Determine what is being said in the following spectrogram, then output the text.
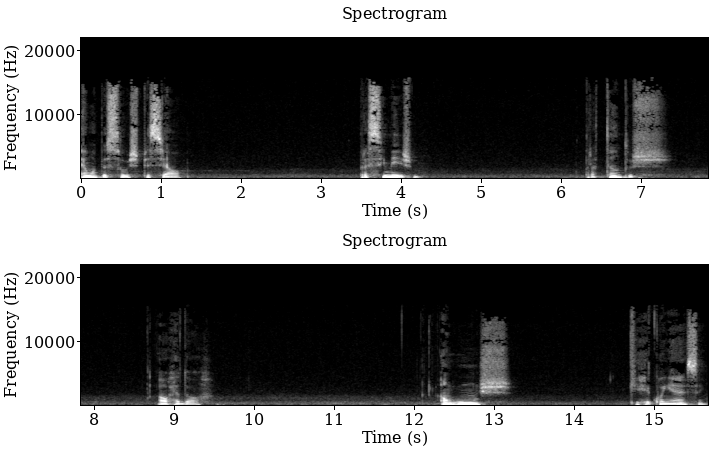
é uma pessoa especial para si mesmo, para tantos ao redor. Alguns que reconhecem,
